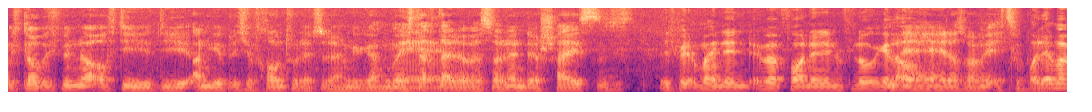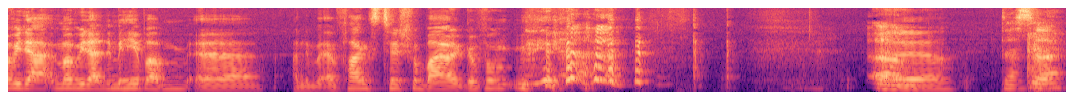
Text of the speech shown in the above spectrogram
Ich glaube, ich bin da auf die, die angebliche Frauentoilette dann gegangen, weil ich Nee. dachte, Alter, was soll denn der Scheiß? Ich bin immer, in den, immer vorne in den Flur gelaufen. Nee, das war mir echt zu Und immer wieder, immer wieder an dem Hebammen, äh, an dem Empfangstisch vorbei und gefunken. Ähm, äh, Das da.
